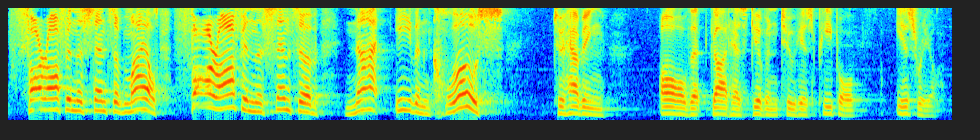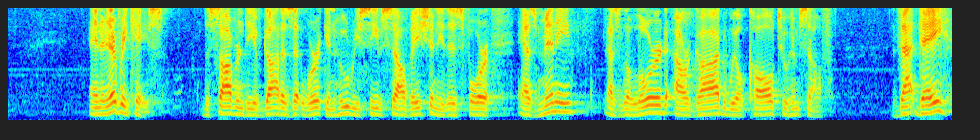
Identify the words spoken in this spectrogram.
far off in the sense of miles, far off in the sense of not even close to having all that God has given to his people, Israel. And in every case, the sovereignty of God is at work in who receives salvation. It is for as many as the Lord our God will call to himself. That day,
